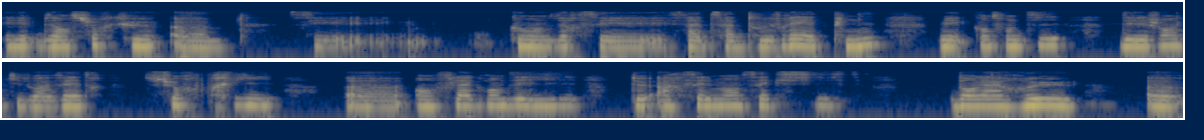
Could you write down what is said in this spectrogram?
et bien sûr que euh, c'est, comment dire, c'est, ça, ça devrait être puni, mais quand on dit des gens qui doivent être surpris euh, en flagrant délit de harcèlement sexiste dans la rue, euh,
